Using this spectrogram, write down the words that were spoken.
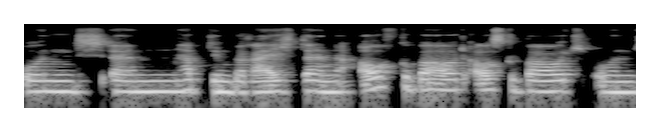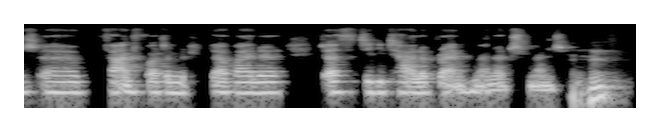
und ähm, habe den Bereich dann aufgebaut, ausgebaut und äh, verantworte mittlerweile das digitale Brandmanagement. Mhm.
